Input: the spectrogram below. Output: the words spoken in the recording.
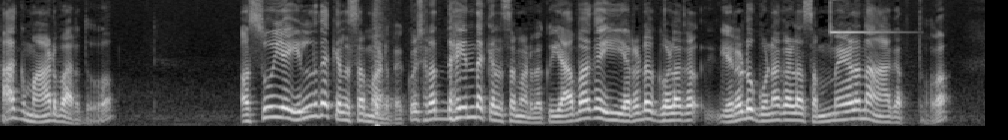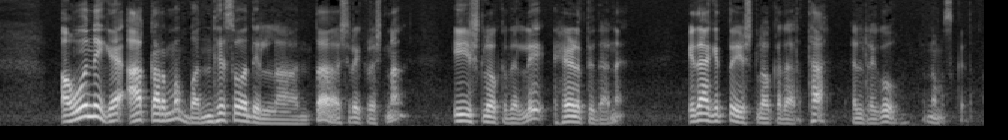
ಹಾಗೆ ಮಾಡಬಾರ್ದು. ಅಸೂಯೆ ಇಲ್ಲದ ಕೆಲಸ ಮಾಡಬೇಕು, ಶ್ರದ್ಧೆಯಿಂದ ಕೆಲಸ ಮಾಡಬೇಕು. ಯಾವಾಗ ಈ ಎರಡು ಗುಣಗಳ ಎರಡು ಗುಣಗಳ ಸಮ್ಮೇಳನ ಆಗತ್ತೋ, ಅವನಿಗೆ ಆ ಕರ್ಮ ಬಂಧಿಸೋದಿಲ್ಲ ಅಂತ ಶ್ರೀಕೃಷ್ಣ ಈ ಶ್ಲೋಕದಲ್ಲಿ ಹೇಳ್ತಿದ್ದಾನೆ. ಇದಾಗಿತ್ತು ಈ ಶ್ಲೋಕದ ಅರ್ಥ. ಎಲ್ರಿಗೂ ನಮಸ್ಕಾರ.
